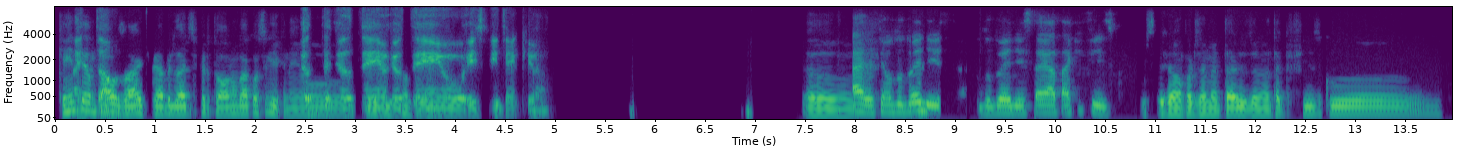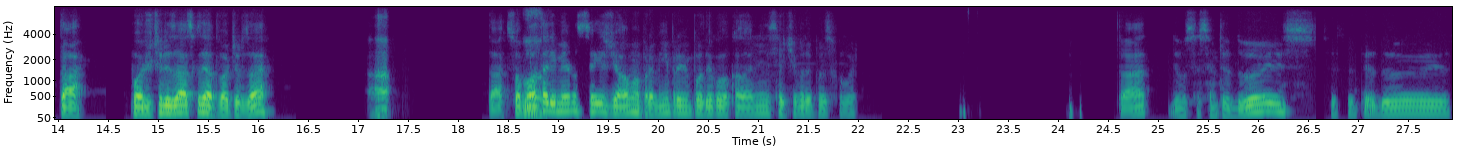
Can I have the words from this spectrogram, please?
Quem Ah, tentar então. usar e tiver habilidade espiritual não vai conseguir, que nem Eu, o. te- eu tenho, eu tenho esse item aqui, ó. Eu- Ah, ele tem o do duelista. O do duelista é ataque físico. Você já por exemplo, metade do dano ataque físico. Tá. Pode utilizar se quiser. Tu vai utilizar? Ah, Tá. Só Boa. bota ali menos 6 de alma pra mim, pra mim poder colocar lá na iniciativa depois, por favor. Tá. Deu 62. 62.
